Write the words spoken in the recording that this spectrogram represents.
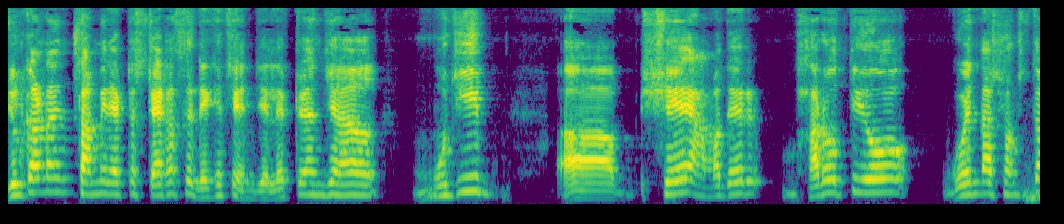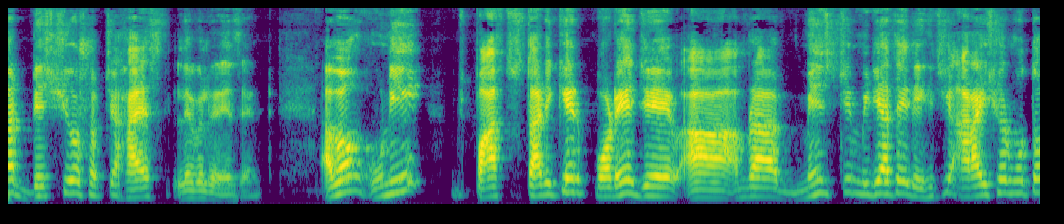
জুলকারনাইন সামির একটা স্ট্যাটাসে দেখেছেন যে লেফটেন্যান্ট জেনারেল মুজিব সে আমাদের ভারতীয় গোয়েন্দা সংস্থার দেশীয় সবচেয়ে হায়েস্ট লেভেলের এজেন্ট এবং উনি পাঁচ তারিখের পরে যে আমরা মেন স্ট্রিম মিডিয়াতেই দেখেছি, আড়াইশোর মতো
